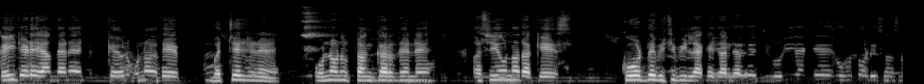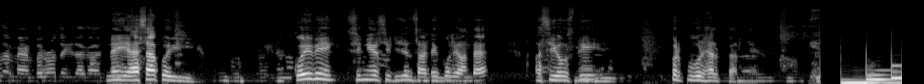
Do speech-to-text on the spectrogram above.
ਕਈ ਜਿਹੜੇ ਆਉਂਦੇ ਨੇ ਕਿ ਉਹਨਾਂ ਦੇ ਬੱਚੇ ਜਿਹੜੇ ਨੇ ਉਹਨਾਂ ਨੂੰ ਤੰਗ ਕਰਦੇ ਨੇ। ਅਸੀਂ ਉਹਨਾਂ ਦਾ ਕੇਸ ਕੋਰਟ ਦੇ ਵਿੱਚ ਵੀ ਲੈ ਕੇ ਜਾਂਦੇ ਇਹ ਜ਼ਰੂਰੀ ਹੈ ਕਿ ਉਹ ਤੁਹਾਡੀ ਸੰਸਥਾ ਦਾ ਮੈਂਬਰ ਹੋਣਾ ਚਾਹੀਦਾਗਾ ਨਹੀਂ ਐਸਾ ਕੋਈ ਨਹੀਂ। ਕੋਈ ਵੀ ਸੀਨੀਅਰ ਸਿਟੀਜ਼ਨ ਸਾਡੇ ਕੋਲ ਆਉਂਦਾ ਹੈ ਅਸੀਂ ਉਸ ਦੀ ਭਰਪੂਰ ਹੈਲਪ ਕਰਦੇ ਹਾਂ। Thank you.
